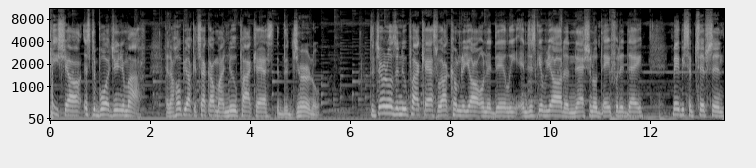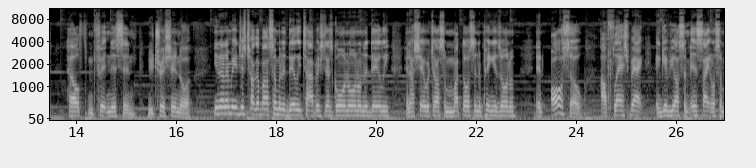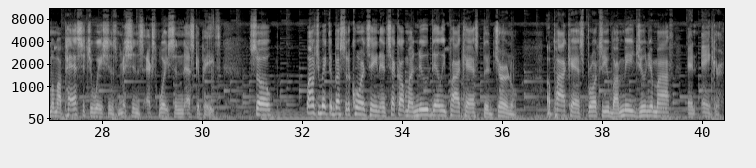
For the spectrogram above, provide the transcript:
Peace, y'all. It's the boy Junior Moth, and I hope y'all can check out my new podcast, The Journal. The Journal is a new podcast where I come to y'all on the daily and just give y'all the national day for the day, maybe some tips in health and fitness and nutrition, or you know what I mean. Just talk about some of the daily topics that's going on on the daily, and I share with y'all some of my thoughts and opinions on them, and also I'll flash back and give y'all some insight on some of my past situations, missions, exploits, and escapades. So, why don't you make the best of the quarantine and check out my new daily podcast, The Journal, a podcast brought to you by me, Junior Moth, and Anchor.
